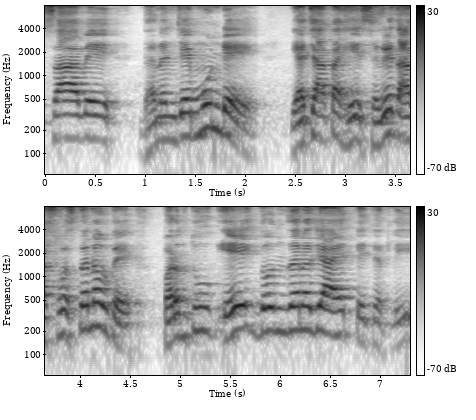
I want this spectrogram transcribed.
सावे धनंजय मुंडे याच्या आता हे सगळेच अस्वस्थ नव्हते परंतु एक दोन जण जे आहेत त्याच्यातली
